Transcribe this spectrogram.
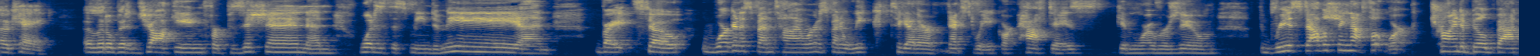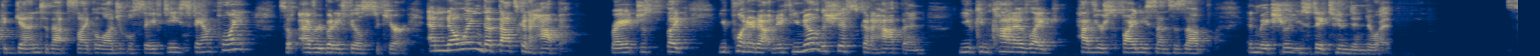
okay, a little bit of jockeying for position and what does this mean to me? And right. So we're going to spend time, we're going to spend a week together next week or half days, given we're over Zoom, reestablishing that footwork, trying to build back again to that psychological safety standpoint so everybody feels secure and knowing that that's going to happen, right? Just like you pointed out. And if you know the shift's going to happen, you can kind of like have your spidey senses up and make sure you stay tuned into it.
